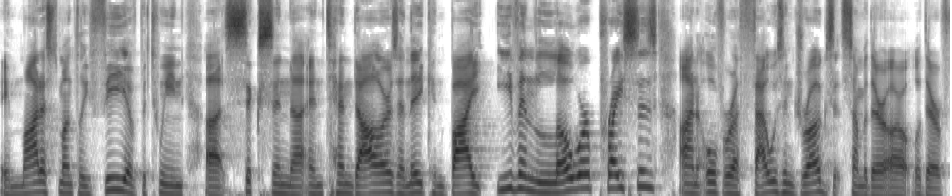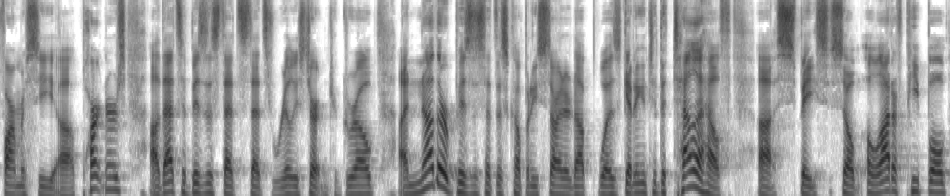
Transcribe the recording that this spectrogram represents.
a modest monthly fee of between uh, six and uh, and ten dollars, and they can buy even lower prices on over a thousand drugs at some of their uh, their pharmacy partners. that's a business that's that's really starting to grow. Another business that this company started up was getting into the telehealth uh, space. So a lot of people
